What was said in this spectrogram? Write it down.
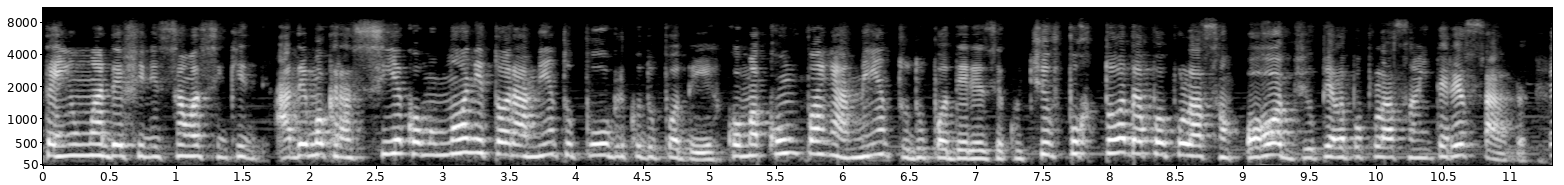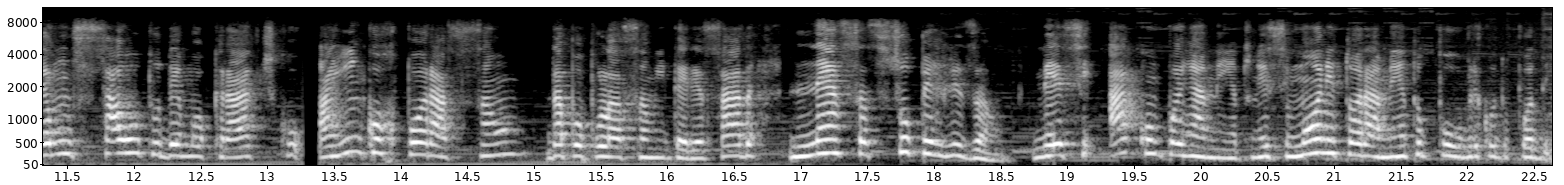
tem uma definição assim que a democracia como monitoramento público do poder, como acompanhamento do poder executivo por toda a população, óbvio, pela população interessada. É um salto democrático a incorporação da população interessada nessa supervisão, nesse acompanhamento, nesse monitoramento público do poder.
